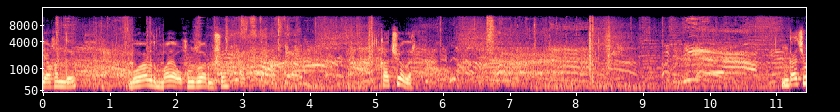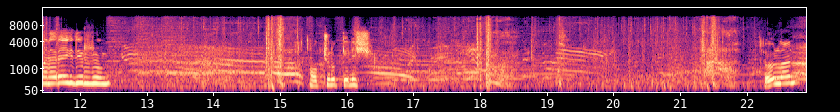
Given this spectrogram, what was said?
Yakındı. Bu arada bayağı okumuz varmış o. Kaçıyorlar. Kaçma nereye gidiyorsun? Okçuluk geliş. Öl lan.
